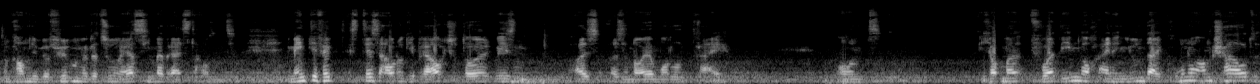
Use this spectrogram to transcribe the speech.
dann kam die Überführung dazu, naja, 37.000. Im Endeffekt ist das Auto gebraucht schon teurer gewesen als, als ein neuer Model 3. Und ich habe mir vor dem noch einen Hyundai Kona angeschaut,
